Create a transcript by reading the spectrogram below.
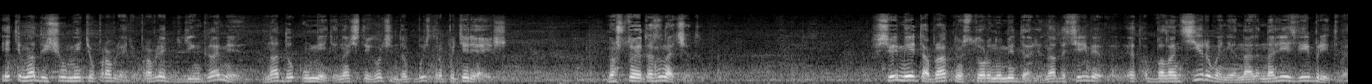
Этим надо еще уметь управлять. Управлять деньгами надо уметь, иначе ты их очень быстро потеряешь. Но что это значит? Все имеет обратную сторону медали. Надо все время, это балансирование на, на лезвии бритвы.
